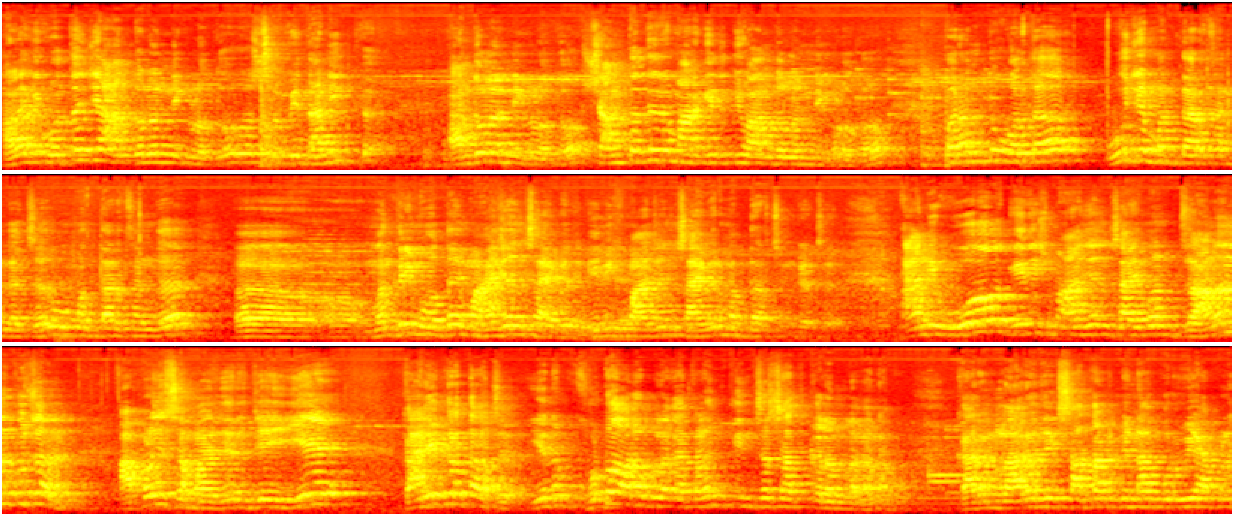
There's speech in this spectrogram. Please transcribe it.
हालांकि होतं जे आंदोलन निघलो तो संविधानिक आंदोलन निघडवतो शांततेचं मार्गे तिथे आंदोलन निघडवतो परंतु होतं जे मतदारसंघाचं उ मतदारसंघ मंत्री महोदय महाजन साहेब गिरीश महाजन साहेब मतदारसंघाचं. आणि व गिरीश महाजन साहेब जाणन बुजन आपण समाजाचे जे ये कार्यकर्ताचं येणं खोटो आरोप लगा कारण तीनशे सात कलम लगाना कारण लारज एक सात आठ महिन्यापूर्वी आपण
